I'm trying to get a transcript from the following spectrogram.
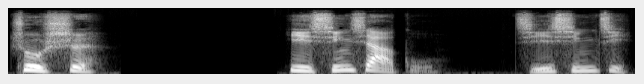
注释：一心下蛊，即心悸；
